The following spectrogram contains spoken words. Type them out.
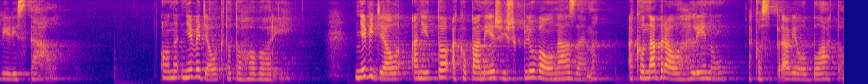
chvíli stál. On nevedel, kto to hovorí. Nevidel ani to, ako pán Ježiš pľuvol na zem, ako nabral hlinu, ako spravil blato.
